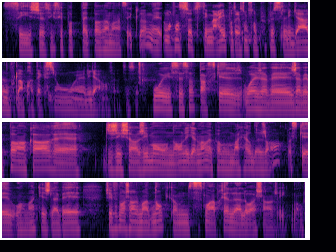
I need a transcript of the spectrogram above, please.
c'est je sais que c'est peut-être pas romantique, là, mais En fait, c'est ça, tu t'es marié pour des raisons qui sont un peu plus légales ou pour de la protection euh, légale, en fait, c'est ça. Oui, c'est ça, parce que ouais, j'avais j'avais pas encore. euh, j'ai changé mon nom légalement, mais pas mon marqueur de genre, parce que au moment que je l'avais. J'ai fait mon changement de nom, puis comme six mois après, la loi a changé. Donc,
